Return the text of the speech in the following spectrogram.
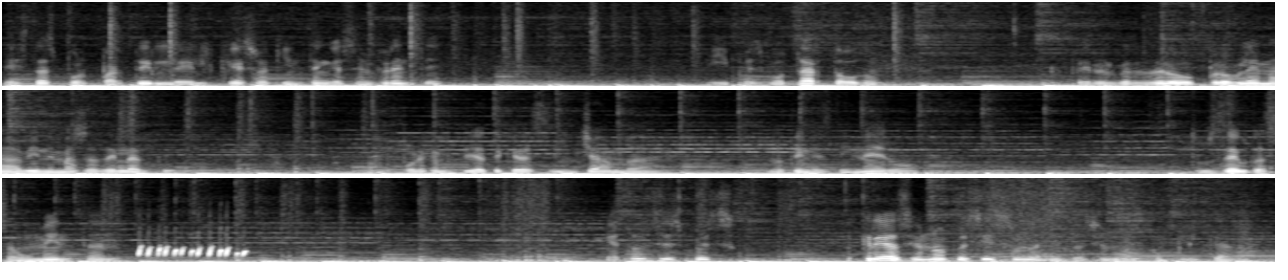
estás por partirle el queso a quien tengas enfrente y pues botar todo. Pero el verdadero problema viene más adelante. Por ejemplo ya te quedas sin chamba, no tienes dinero, tus deudas aumentan. entonces pues creas o no, pues sí es una situación muy complicada.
